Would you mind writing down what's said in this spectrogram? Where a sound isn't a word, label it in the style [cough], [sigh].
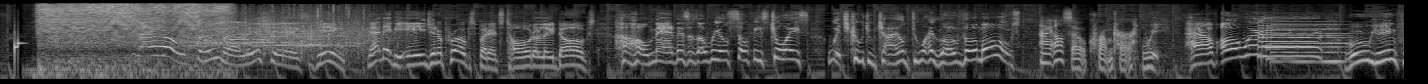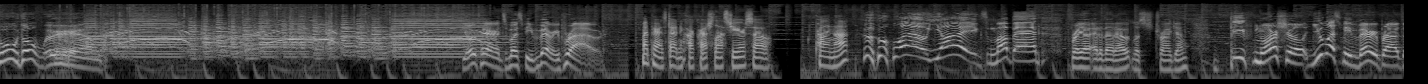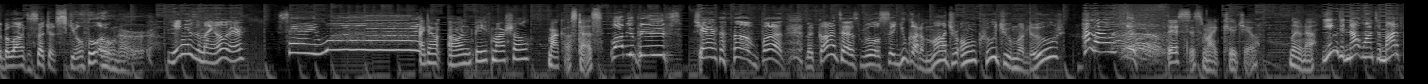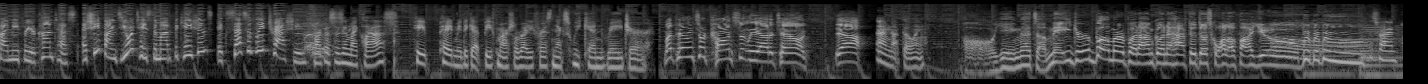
Wow, so malicious. Ying, that may be age inappropriate, but it's totally dopes. Oh man, this is a real Sophie's choice. Which Kuju child do I love the most? I also chromed her. We have a winner! Wu Ying for the win! Your parents must be very proud. My parents died in a car crash last year, so probably not. [laughs] Whoa, yikes! My bad. Freya, edit that out. Let's try again. Beef Marshall, you must be very proud to belong to such a skillful owner. Ying isn't my owner. Say what? I don't own Beef Marshall. Marcos does. Love you, beefs! Sure. [laughs] Oh, but the contest rules say you gotta mod your own Kuju, my dude. Hello! [laughs] This is my Kuju. Luna. Ying did not want to modify me for your contest, as she finds your taste in modifications excessively trashy. Marcos is in my class. He paid me to get Beef Marshall ready for his next weekend rager. My parents are constantly out of town. Yeah. I'm not going. Oh, Ying, that's a major bummer, but I'm gonna have to disqualify you. Boo, boo, boo. It's fine.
